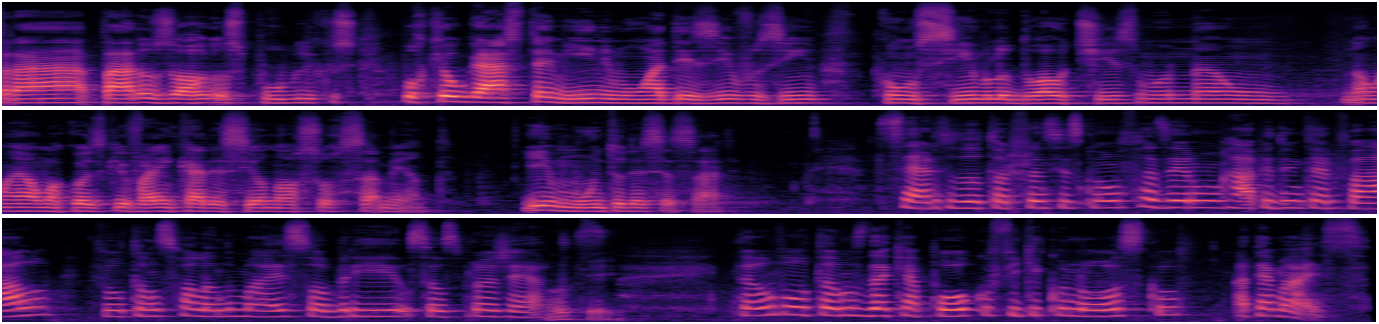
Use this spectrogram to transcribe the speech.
pra, para os órgãos públicos, porque o gasto é mínimo, um adesivozinho com o símbolo do autismo não, não é uma coisa que vai encarecer o nosso orçamento e muito necessário. Certo, doutor Francisco, vamos fazer um rápido intervalo e voltamos falando mais sobre os seus projetos. Ok. Então, voltamos daqui a pouco, fique conosco, até mais.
